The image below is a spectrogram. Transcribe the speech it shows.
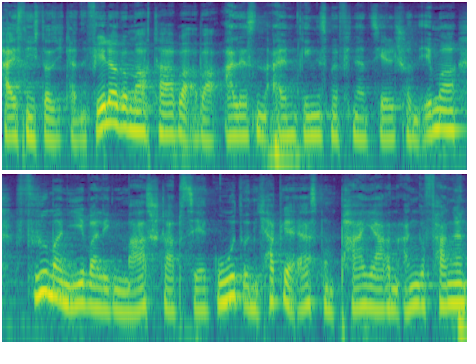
Heißt nicht, dass ich keine Fehler gemacht habe, aber alles in allem ging es mir finanziell schon immer für meinen jeweiligen Maßstab sehr gut. Und ich habe ja erst vor ein paar Jahren angefangen,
